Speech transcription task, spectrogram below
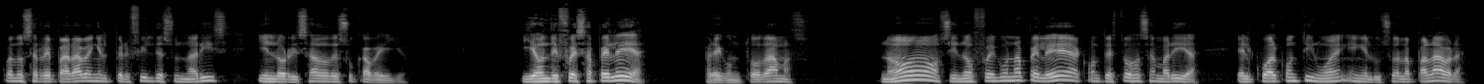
cuando se reparaba en el perfil de su nariz y en lo rizado de su cabello. ¿Y dónde fue esa pelea? Preguntó Damaso. No, si no fue en una pelea, contestó José María, el cual continuó en el uso de la palabra.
